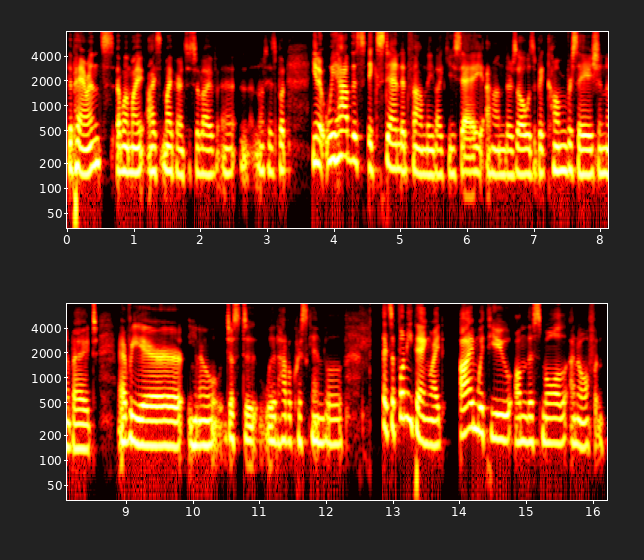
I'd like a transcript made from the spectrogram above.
the parents, uh, well, my I, my parents are still alive, uh, not his, but you know, we have this extended family, like you say, and there's always a big conversation about every year. You know, just to, we'll have a Kris Kindle. It's a funny thing, right? I'm with you on the small and often.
